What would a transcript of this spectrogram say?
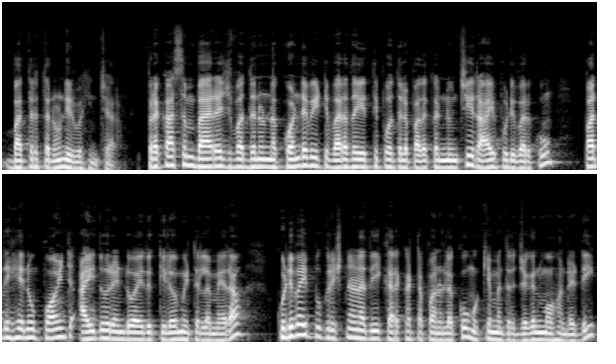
భద్రతను నిర్వహించారు. ప్రకాశం బ్యారేజ్ వద్దనున్న కొండవీటి వరద ఎత్తిపోతల పథకం నుంచి రాయపూడి వరకు పదిహేను పాయింట్ ఐదు రెండు ఐదు కిలోమీటర్ల మేర కుడివైపు కృష్ణానది కరకట్ట పనులకు ముఖ్యమంత్రి జగన్మోహన్ రెడ్డి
